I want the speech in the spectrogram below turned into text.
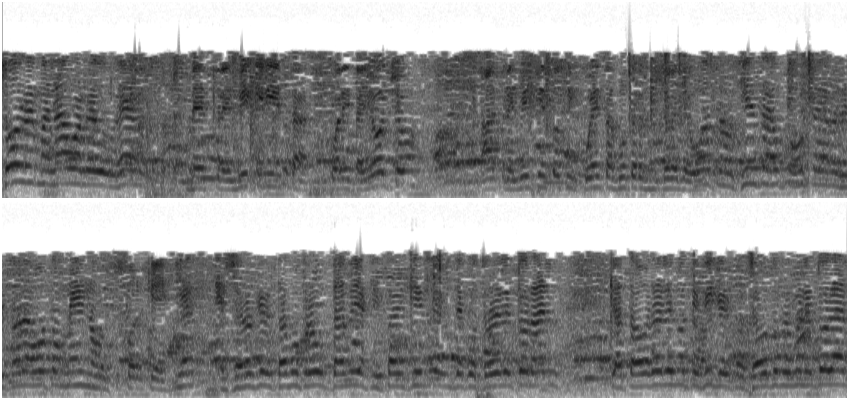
Solo en Managua redujeron de 3.548 a 3.150 juntas receptoras de votos. 400 juntas receptoras de votos menos. ¿Por qué? eso es lo que estamos preguntando y aquí está el de control electoral que hasta ahora le notifica el Consejo Supremo Electoral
